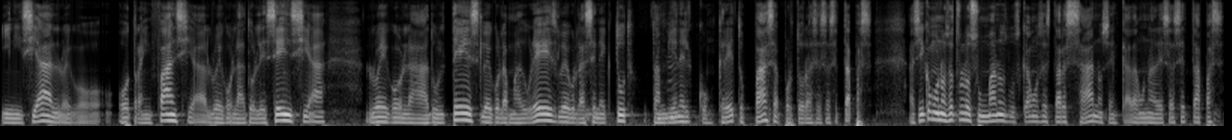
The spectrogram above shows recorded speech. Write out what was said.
inicial, luego otra infancia, luego la adolescencia, luego la adultez, luego la madurez, luego la senectud. También uh -huh. el concreto pasa por todas esas etapas. Así como nosotros los humanos buscamos estar sanos en cada una de esas etapas,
